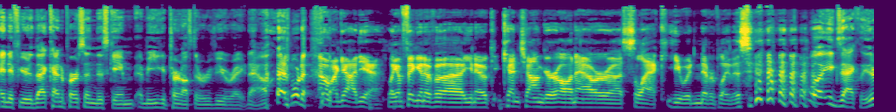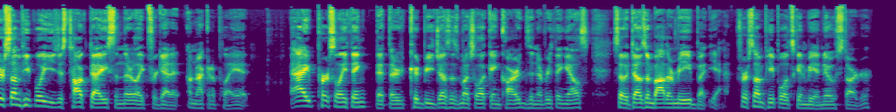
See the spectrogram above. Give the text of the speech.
and if you're that kind of person, this game, I mean, you could turn off the review right now. I don't wanna... Oh my god, yeah. Like I'm thinking of, uh, you know, Ken Chonger on our uh, Slack. He would never play this. well, exactly. There's some people you just talk dice, and they're like, forget it, I'm not going to play it. I personally think that there could be just as much luck in cards and everything else, so it doesn't bother me. But yeah, for some people, it's going to be a no starter.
